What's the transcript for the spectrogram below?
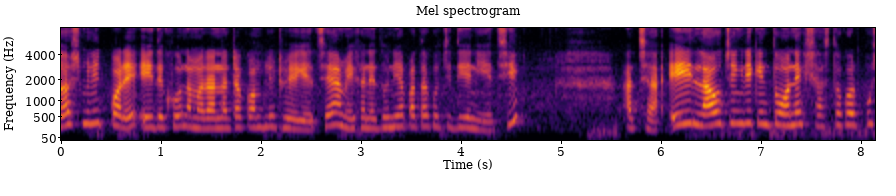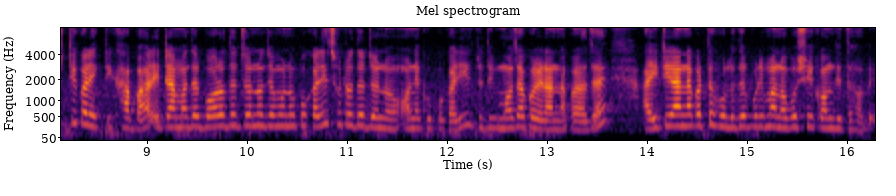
10 মিনিট পরে এই দেখুন আমার রান্নাটা কমপ্লিট হয়ে গেছে। আমি এখানে ধনিয়া পাতা কুচি দিয়ে নিয়েছি। আচ্ছা এই লাউ চিংড়ি কিন্তু অনেক স্বাস্থ্যকর, পুষ্টিকর একটি খাবার। এটা আমাদের বড়দের জন্য যেমন উপকারী, ছোটদের জন্য অনেক উপকারী। যদি মজা করে রান্না করা যায়, আর এটি রান্না করতে হলুদের পরিমাণ অবশ্যই কম দিতে হবে।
